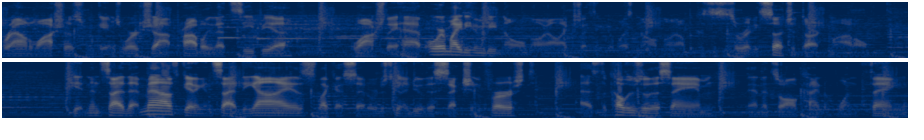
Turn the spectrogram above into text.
brown washes from Games Workshop. Probably that sepia wash they have, or it might even be Nuln Oil. Actually, I think it was Nuln Oil because this is already such a dark model getting inside that mouth, getting inside the eyes. Like I said, we're just going to do this section first, as the colors are the same, and it's all kind of one thing.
